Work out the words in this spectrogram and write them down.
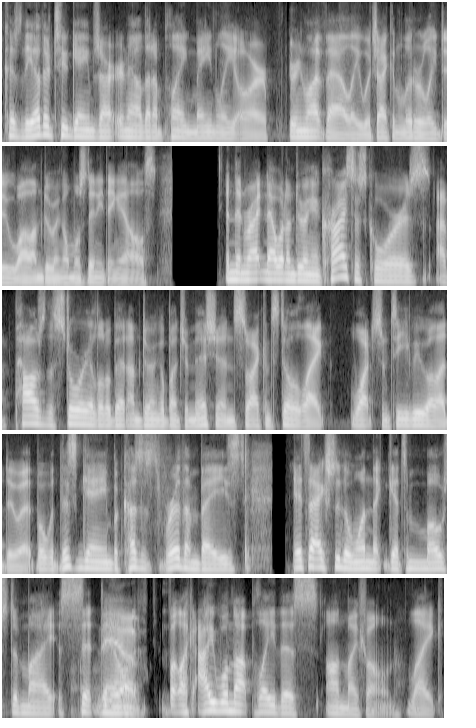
because the other two games are now that I'm playing mainly are Dreamlight Valley, which I can literally do while I'm doing almost anything else. And then right now, what I'm doing in Crisis Core is I've paused the story a little bit. I'm doing a bunch of missions, so I can still like watch some TV while I do it. But with this game, because it's rhythm based, it's actually the one that gets most of my sit down. Yeah. But like, I will not play this on my phone, like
